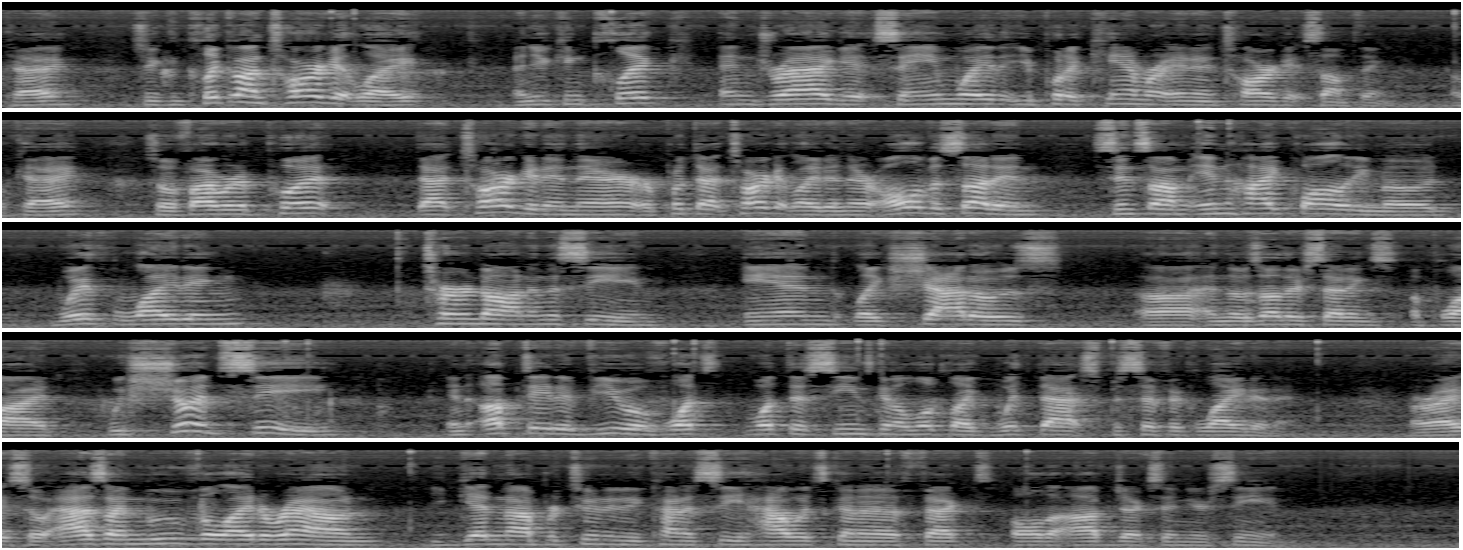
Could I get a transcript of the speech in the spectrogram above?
Okay? So you can click on target light and you can click and drag it same way that you put a camera in and target something. Okay? So if I were to put that target in there or put that target light in there, all of a sudden, since I'm in high quality mode with lighting turned on in the scene, and like shadows uh, and those other settings applied, we should see an updated view of what's, what this scene's going to look like with that specific light in it. All right, so as I move the light around, you get an opportunity to kind of see how it's going to affect all the objects in your scene.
